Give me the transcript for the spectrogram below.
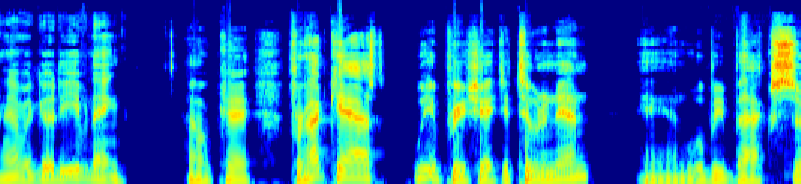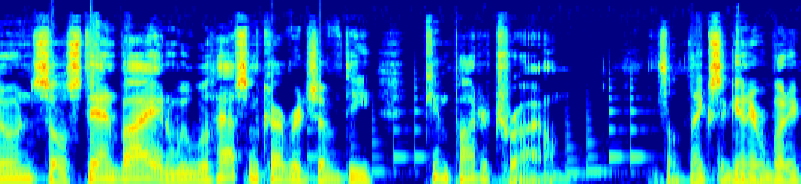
have a good evening okay for hutcast we appreciate you tuning in and we'll be back soon. So stand by and we will have some coverage of the Kim Potter trial. So thanks again, everybody.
